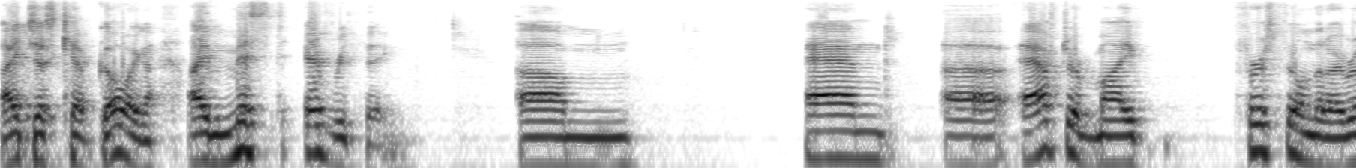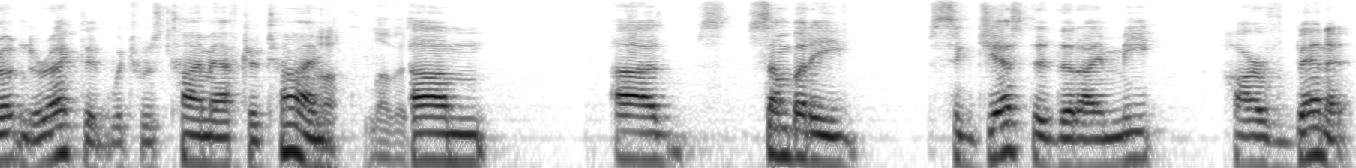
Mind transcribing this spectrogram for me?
I just kept going. I missed everything. Um, and uh, after my first film that I wrote and directed, which was Time After Time, oh, love it. Um, uh, somebody suggested that I meet Harve Bennett,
